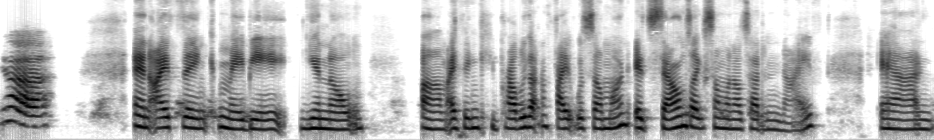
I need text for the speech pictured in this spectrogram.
Yeah. And I think maybe, you know, um, I think he probably got in a fight with someone. It sounds like someone else had a knife and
